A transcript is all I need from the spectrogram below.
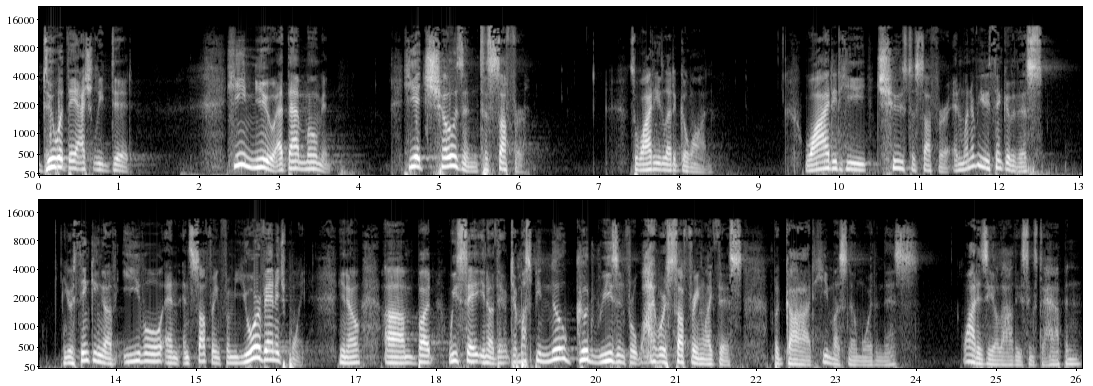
do what they actually did, he knew at that moment he had chosen to suffer. So why did he let it go on? Why did he choose to suffer? And whenever you think of this, you're thinking of evil and, and suffering from your vantage point you know. Um, but we say, you know, there, there must be no good reason for why we're suffering like this. But God, He must know more than this. Why does He allow these things to happen?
